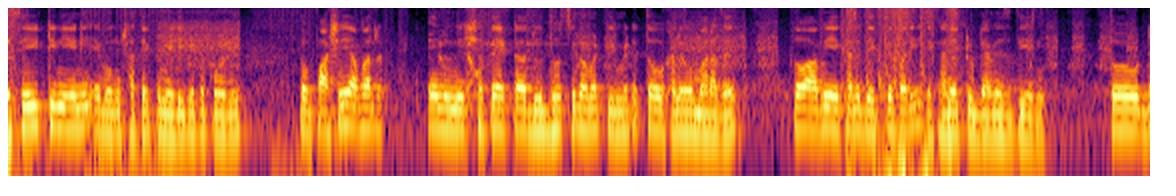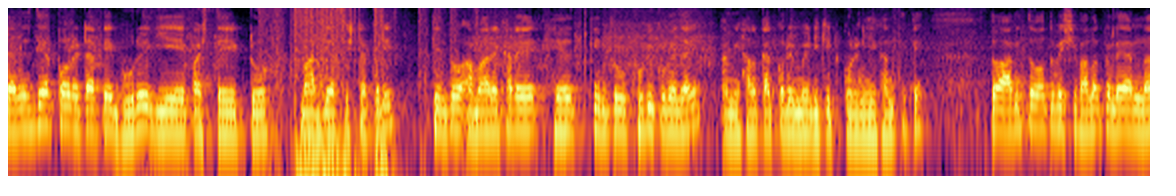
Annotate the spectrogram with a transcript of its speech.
এসিএইটটি নিয়ে নিই এবং সাথে একটু মেডিকেটও করে নিই তো পাশেই আমার এনিমির সাথে একটা যুদ্ধ হচ্ছিল আমার টিমমেটের তো ওখানে ও মারা যায়। তো আমি এখানে দেখতে পারি, এখানে একটু ড্যামেজ দিয়ে নিই তো ড্যামেজ দেওয়ার পর এটাকে ঘুরে গিয়ে পাশ থেকে একটু মার দেওয়ার চেষ্টা করি। কিন্তু আমার এখানে হেলথ কিন্তু খুবই কমে যায়, আমি হালকা করে মেডিকেট করে নিই এখান থেকে। তো আমি তো অত বেশি ভালো প্লেয়ার না,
